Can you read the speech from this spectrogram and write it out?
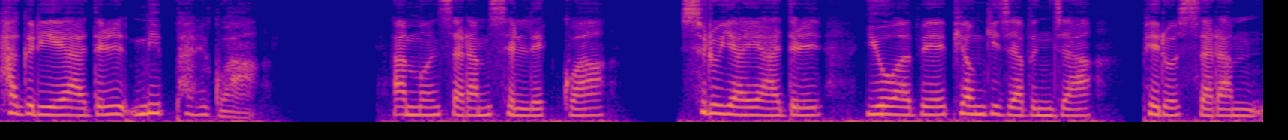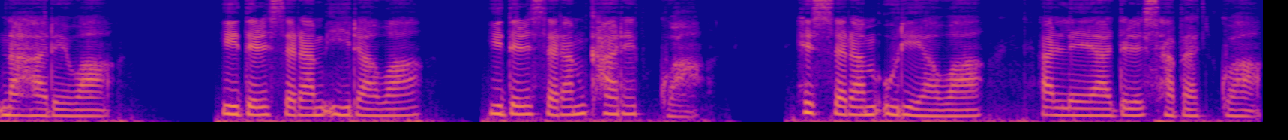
하그리의 아들 미팔과 암몬 사람 셀렉과 수루야의 아들 요압의 병기 잡은 자 베롯 사람 나하레와 이델 사람 이라와 이델 사람 가렙과 햇 사람 우리아와 알레의 아들 사밧과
